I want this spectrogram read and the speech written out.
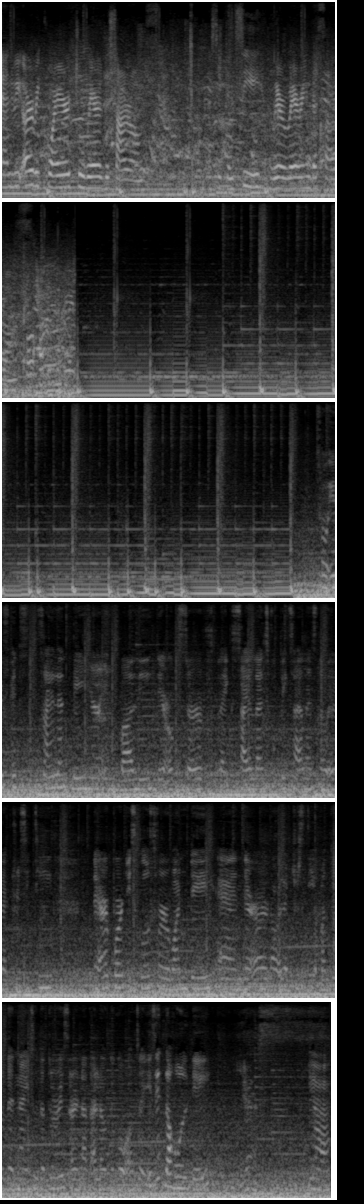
And we are required to wear the sarong. As you can see we're wearing the sarong So if it's silent day here in Bali, they observe like silence, complete silence, no electricity. The airport is closed for one day and there are no electricity up until the night. So the tourists are not allowed to go outside. Is it the whole day? Yes. Yeah.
